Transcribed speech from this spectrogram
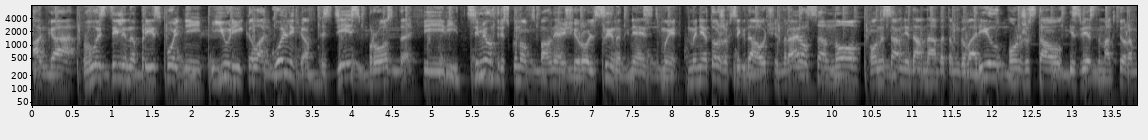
ака Властелина преисподней Юрий Колокольников, здесь просто феерит. Семен Трескунов, исполняющий роль сына князя тьмы, мне тоже всегда очень нравился, но он и сам недавно об этом говорил. Он же стал известным актером,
